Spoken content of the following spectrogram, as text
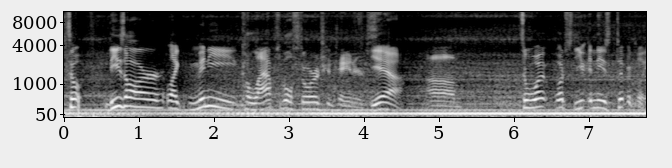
So these are like mini collapsible storage containers. Yeah. Um, So what what's you in these typically?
